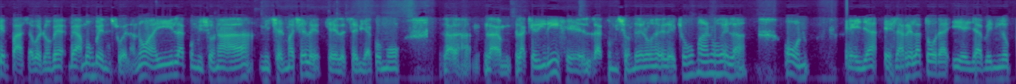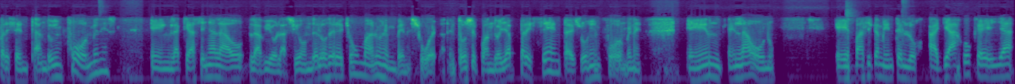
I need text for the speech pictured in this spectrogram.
¿Qué pasa? Bueno, ve- veamos Venezuela, ¿no? Ahí la comisionada Michelle Bachelet, que sería como la, la, la que dirige la Comisión de los Derechos Humanos de la ONU, ella es la relatora y ella ha venido presentando informes en la que ha señalado la violación de los derechos humanos en Venezuela. Entonces, cuando ella presenta esos informes en, en la ONU, es básicamente los hallazgos que ella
